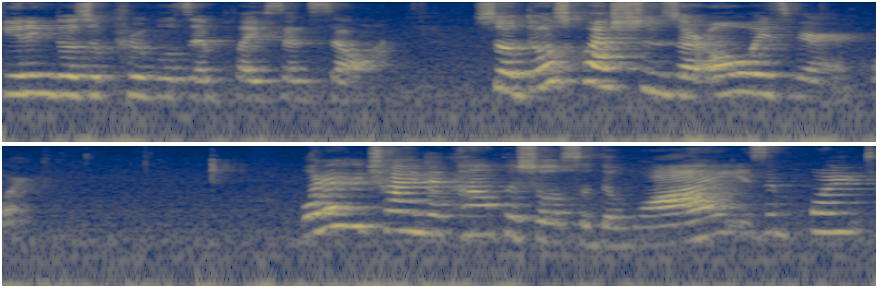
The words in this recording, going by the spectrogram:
getting those approvals in place and so on. So those questions are always very important. What are you trying to accomplish also? The why is important.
